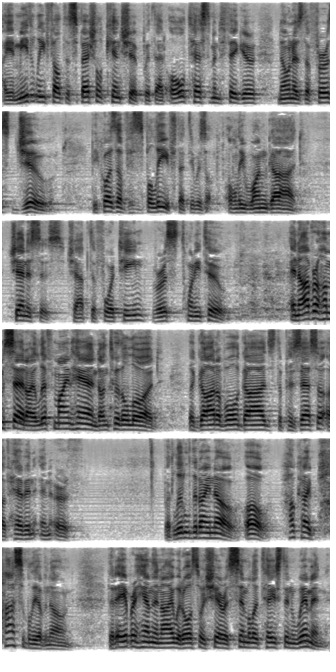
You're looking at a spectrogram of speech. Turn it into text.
I immediately felt a special kinship with that Old Testament figure known as the first Jew because of his belief that there was only one God. Genesis chapter 14, verse 22. And Abraham said, I lift mine hand unto the Lord, the God of all gods, the possessor of heaven and earth. But little did I know, oh, how could I possibly have known that Abraham and I would also share a similar taste in women?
